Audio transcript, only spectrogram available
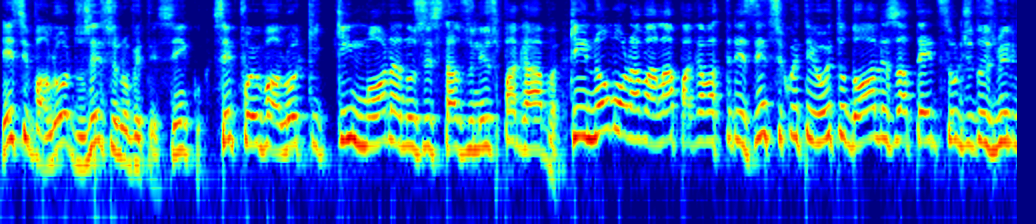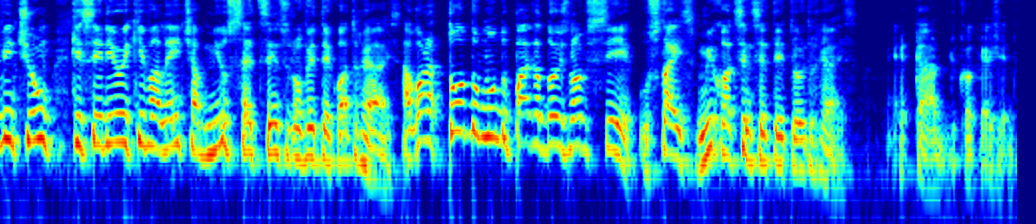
Esse valor, 295, sempre foi o valor que quem mora nos Estados Unidos pagava. Quem não morava lá pagava 358 dólares até a edição de 2021, que seria o equivalente a 1.794 reais. Agora todo mundo paga 295, os tais 1.478 reais. É caro de qualquer jeito.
